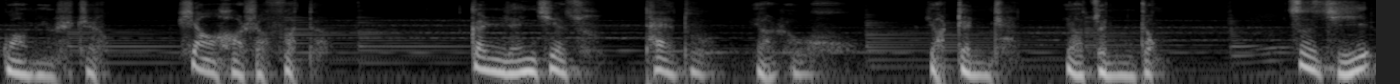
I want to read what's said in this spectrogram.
光明是智慧，相好是福德，跟人接触态度要柔和，要真诚，要尊重，自己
